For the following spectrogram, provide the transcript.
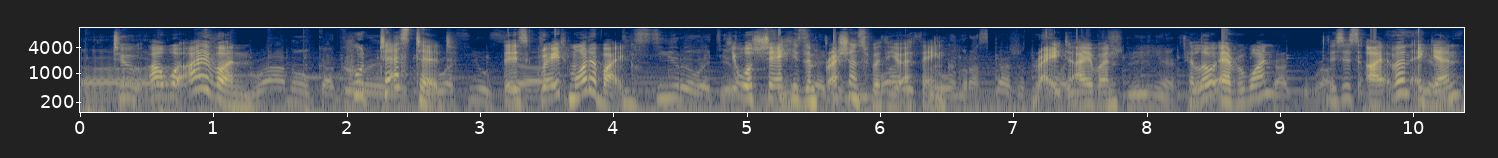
to our Ivan, who tested this great motorbike. He will share his impressions with you, I think. Right, Ivan? Hello, everyone. This is Ivan again.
